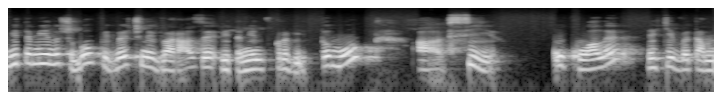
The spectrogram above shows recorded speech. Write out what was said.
вітаміни, щоб був підвищений в два рази вітамін в крові. Тому всі уколи, які б ви там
